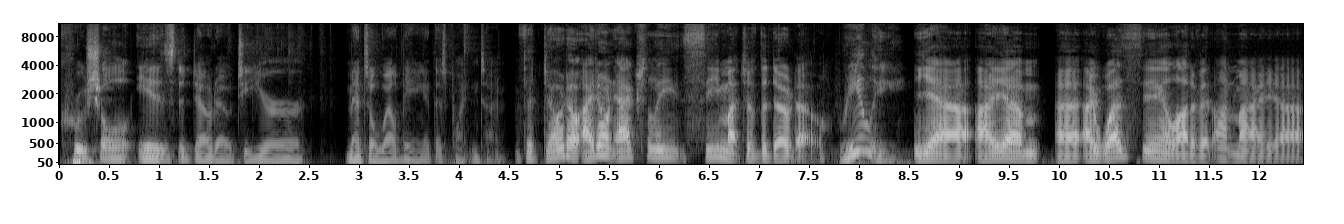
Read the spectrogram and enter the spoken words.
crucial is the dodo to your mental well being at this point in time? the dodo. I don't actually see much of the dodo. Really? Yeah, I um uh, I was seeing a lot of it on my uh,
